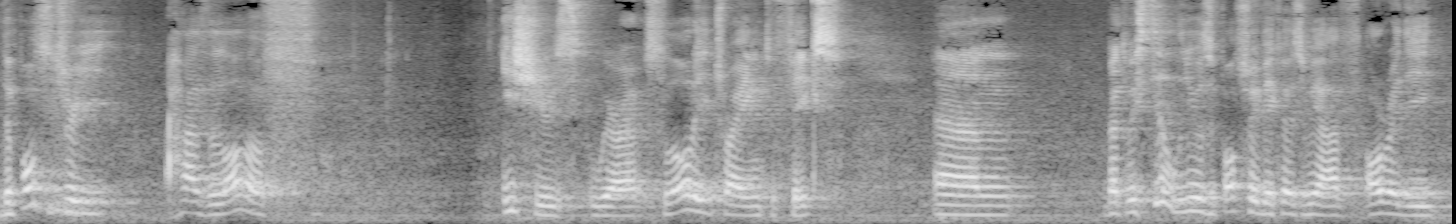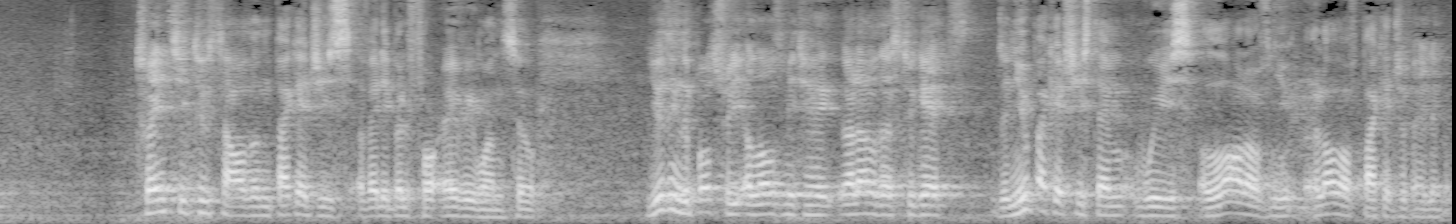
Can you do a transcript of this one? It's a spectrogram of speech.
the port tree has a lot of issues we are slowly trying to fix. Um, but we still use the port tree because we have already 22,000 packages available for everyone. So using the port tree allows me to allows us to get the new package system with a lot of new, a lot of package available.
